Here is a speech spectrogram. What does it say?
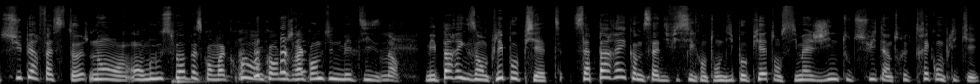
super fastoche. Non, on glousse pas parce qu'on va croire encore que je raconte une bêtise. Non. Mais par exemple, les paupiettes, ça paraît comme ça difficile. Quand on dit paupiettes, on s'imagine tout de suite un truc très compliqué.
